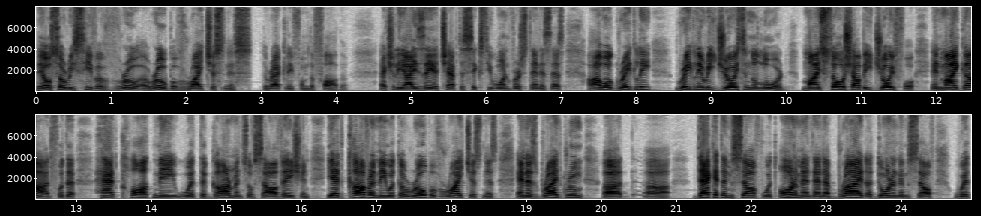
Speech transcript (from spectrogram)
they also receive a, ro- a robe of righteousness directly from the Father. Actually, Isaiah chapter 61, verse 10, it says, I will greatly, greatly rejoice in the Lord. My soul shall be joyful in my God, for the had clothed me with the garments of salvation. He had covered me with the robe of righteousness, and his bridegroom uh, uh, decked himself with ornament, and a bride adorned himself with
